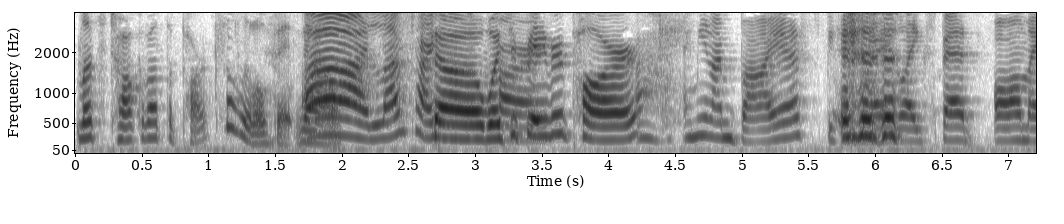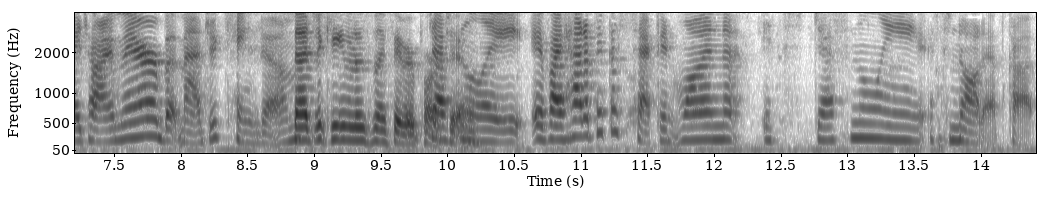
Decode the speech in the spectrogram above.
let's talk about the parks a little bit now. Ah, I love talking. so, what's your favorite park? I mean, I'm biased because I like spent all my time there, but Magic Kingdom. Magic Kingdom is my favorite park too. definitely. If I had to pick a second one, it's definitely it's not Epcot.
